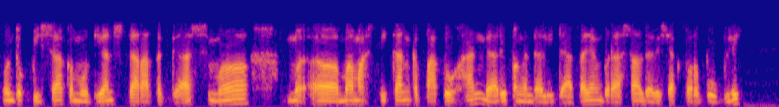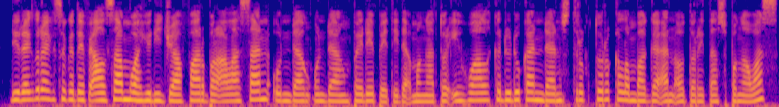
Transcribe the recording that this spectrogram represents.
untuk bisa kemudian secara tegas me, memastikan kepatuhan dari pengendali data yang berasal dari sektor publik. Direktur Eksekutif Elsam Wahyudi Jafar beralasan Undang-Undang PDP tidak mengatur ihwal kedudukan dan struktur kelembagaan otoritas pengawas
